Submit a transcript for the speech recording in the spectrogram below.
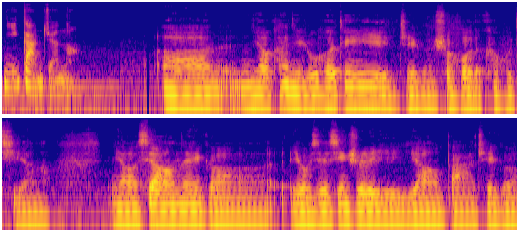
你感觉呢？啊，你要看你如何定义这个售后的客户体验了。你要像那个有些新势力一样，把这个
